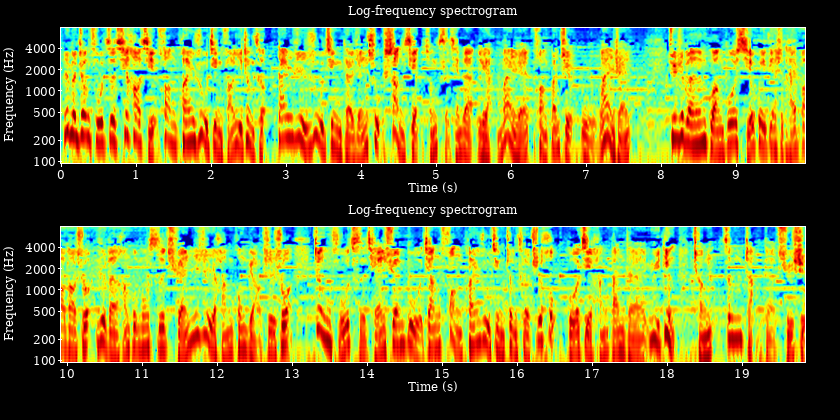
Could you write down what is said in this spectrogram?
日本政府自七号起放宽入境防疫政策，单日入境的人数上限从此前的两万人放宽至五万人。据日本广播协会电视台报道说，日本航空公司全日航空表示说，政府此前宣布将放宽入境政策之后，国际航班的预订呈增长的趋势。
